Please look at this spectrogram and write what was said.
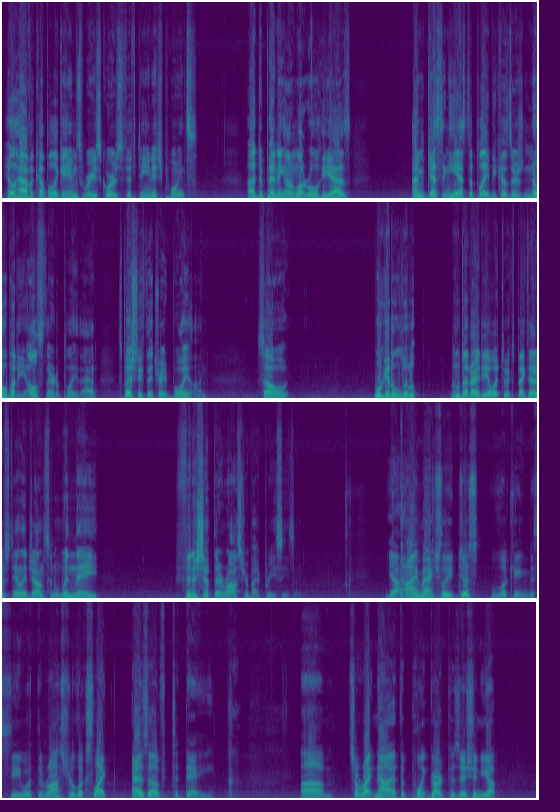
He'll have a couple of games where he scores 15ish points, uh, depending on what role he has. I'm guessing he has to play because there's nobody else there to play that, especially if they trade Bojan. So we'll get a little little better idea what to expect out of Stanley Johnson when they finish up their roster by preseason. Yeah, I'm actually just looking to see what the roster looks like as of today. Um, so right now at the point guard position, you got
